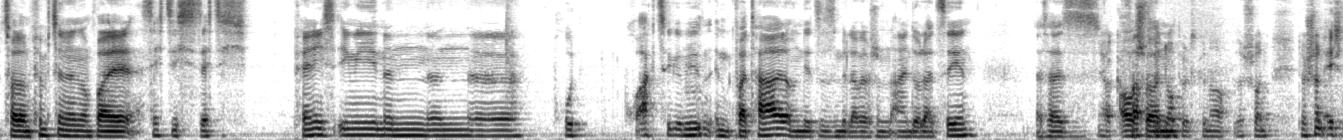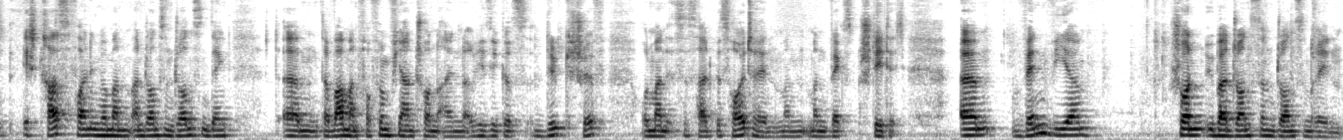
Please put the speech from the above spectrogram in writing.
2015 dann noch bei 60, 60 Pennies irgendwie einen, einen, äh, pro, pro Aktie gewesen im Quartal und jetzt ist es mittlerweile schon 1,10 Dollar. Das heißt, es ist Ja, auch fast schon verdoppelt, genau. Das ist schon, das ist schon echt, echt krass, vor allem wenn man an Johnson Johnson denkt. Ähm, da war man vor fünf Jahren schon ein riesiges Dilkschiff und man ist es halt bis heute hin. Man, man wächst stetig. Ähm, wenn wir schon über Johnson Johnson reden,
